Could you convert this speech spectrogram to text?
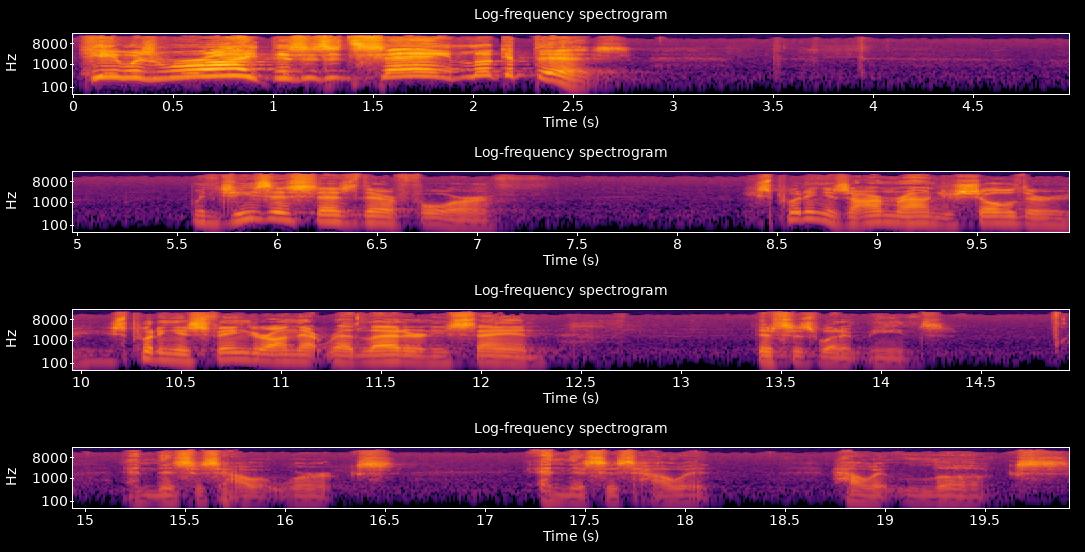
he was right. This is insane. Look at this. When Jesus says therefore, he's putting his arm around your shoulder, he's putting his finger on that red letter, and he's saying, this is what it means. And this is how it works. And this is how it, how it looks.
